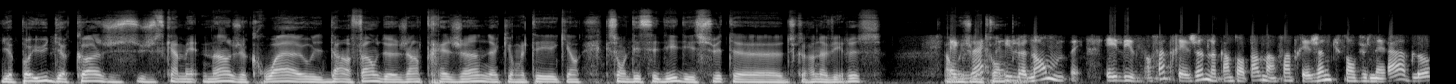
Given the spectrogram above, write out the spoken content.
il n'y a pas eu de cas jusqu'à maintenant, je crois, d'enfants ou de gens très jeunes qui ont été qui, ont, qui sont décédés des suites euh, du coronavirus. Ah exact. et le nombre et les enfants très jeunes, là, quand on parle d'enfants très jeunes qui sont vulnérables, là,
